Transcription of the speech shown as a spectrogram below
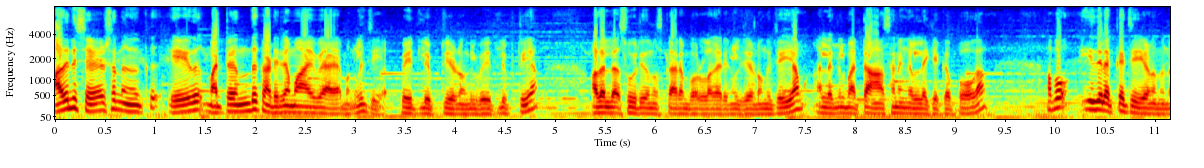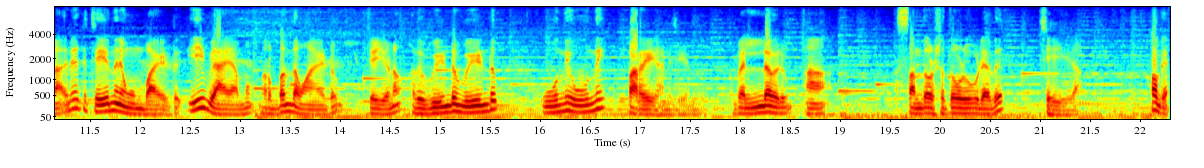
അതിനുശേഷം നിങ്ങൾക്ക് ഏത് മറ്റെന്ത് കഠിനമായ വ്യായാമങ്ങളും ചെയ്യാം. വെയിറ്റ് ലിഫ്റ്റ് ചെയ്യണമെങ്കിൽ വെയിറ്റ് ലിഫ്റ്റ് ചെയ്യാം. അതല്ല സൂര്യ നമസ്കാരം പോലുള്ള കാര്യങ്ങൾ ചെയ്യണമെങ്കിൽ ചെയ്യാം. അല്ലെങ്കിൽ മറ്റ് ആസനങ്ങളിലേക്കൊക്കെ പോകാം. അപ്പോൾ ഇതിലൊക്കെ ചെയ്യണമെന്നുണ്ട്. അതിനൊക്കെ ചെയ്യുന്നതിന് മുമ്പായിട്ട് ഈ വ്യായാമം നിർബന്ധമായിട്ടും ചെയ്യണം. അത് വീണ്ടും വീണ്ടും ഊന്നി ഊന്നി പറയുകയാണ് ചെയ്യുന്നത്. അപ്പോൾ എല്ലാവരും ആ സന്തോഷത്തോടു കൂടി അത് ചെയ്യുക. ഓക്കെ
